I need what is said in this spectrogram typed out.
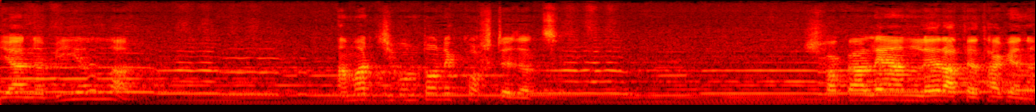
ইয়া নবী আল্লাহ, আমার জীবনটা অনেক কষ্টে যাচ্ছে। সকালে আনলে রাতে থাকে না।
